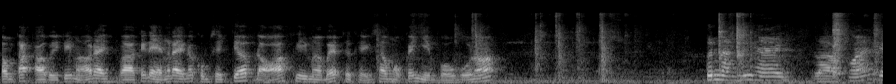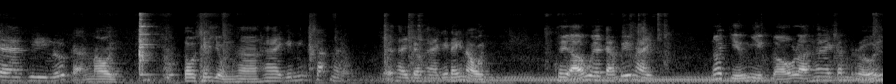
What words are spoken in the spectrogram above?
Công tắc ở vị trí mở đây, và cái đèn ở đây nó cũng sẽ chớp đỏ khi mà bếp thực hiện xong một cái nhiệm vụ của nó. Tính năng thứ hai là khóa ga khi nước cạn nồi. Tôi sẽ dùng à, hai cái miếng sắt này để thay cho hai cái đáy nồi. Thì ở que cảm biến này, nó chịu nhiệt độ là hai trăm rưỡi,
